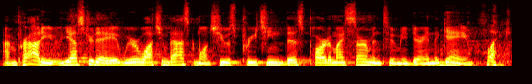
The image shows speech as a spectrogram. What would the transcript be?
I'm proud of you. Yesterday we were watching basketball and she was preaching this part of my sermon to me during the game. Like,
